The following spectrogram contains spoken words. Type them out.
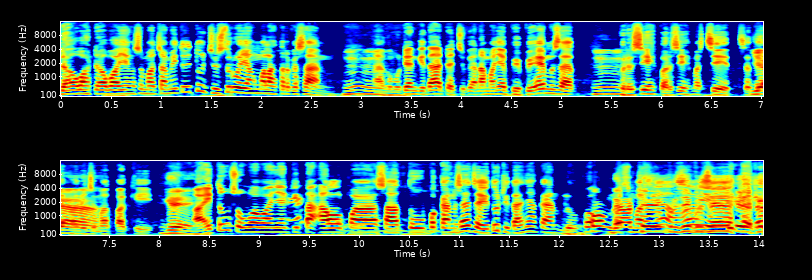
dakwah-dakwah yang semacam itu itu justru yang malah terkesan. Hmm. Nah, kemudian kita ada juga namanya BBM Ustaz. Hmm. Bersih bersih masjid setiap yeah. hari Jumat pagi. Okay. Nah, itu semuanya kita alpa satu pekan saja itu ditanyakan, "Loh, kok, kok nggak ada yang bersih-bersih?" Oh, ya, gitu.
